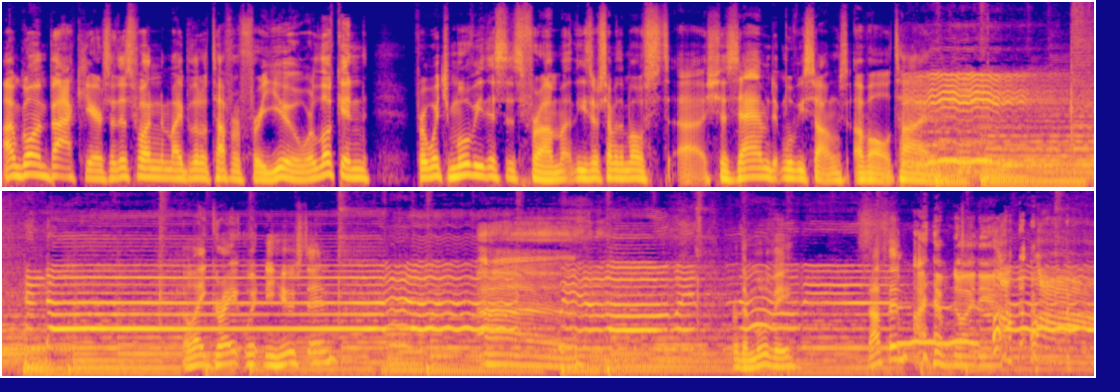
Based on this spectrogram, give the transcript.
I'm going back here. So this one might be a little tougher for you. We're looking for which movie this is from. These are some of the most uh, Shazammed movie songs of all time. The late, great Whitney Houston Uh, for the movie. Nothing? I have no idea.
